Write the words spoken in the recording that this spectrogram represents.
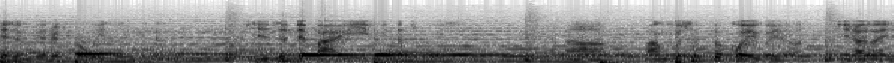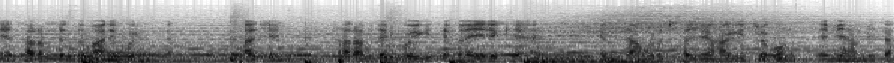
세종대를 보고 있습니다. 신선대 바위입니다. 있어요. 아, 망부석도 보이고요. 지나다니는 사람들도 많이 보입니다. 사실 사람들이 보이기 때문에 이렇게 영상으로 촬영하기 조금 애매합니다.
